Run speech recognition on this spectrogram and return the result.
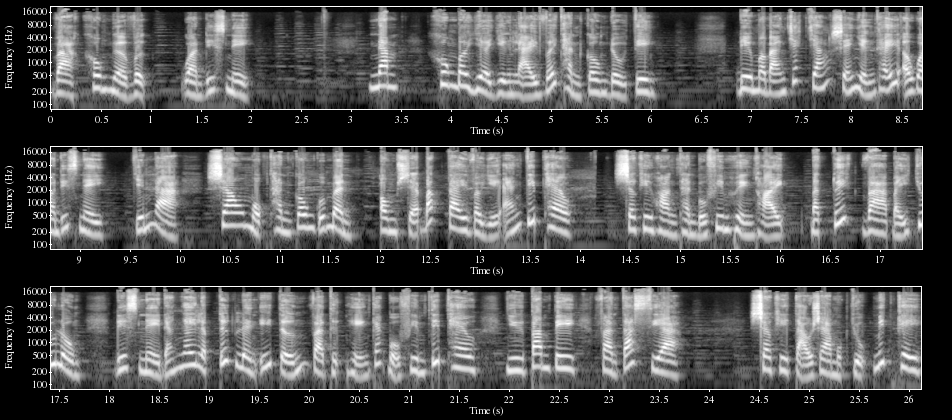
và không ngờ vực. Walt Disney 5. Không bao giờ dừng lại với thành công đầu tiên. Điều mà bạn chắc chắn sẽ nhận thấy ở Walt Disney chính là sau một thành công của mình, ông sẽ bắt tay vào dự án tiếp theo. Sau khi hoàn thành bộ phim huyền thoại Bạch Tuyết và Bảy Chú Lùn, Disney đã ngay lập tức lên ý tưởng và thực hiện các bộ phim tiếp theo như Bambi, Fantasia. Sau khi tạo ra một chuột Mickey,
